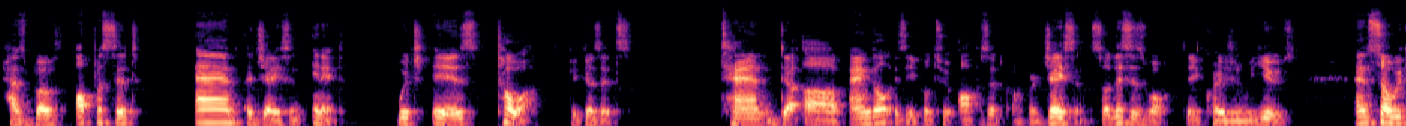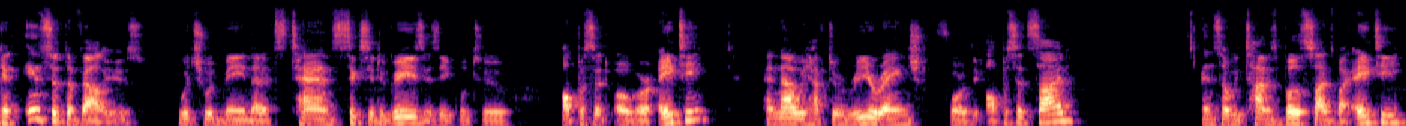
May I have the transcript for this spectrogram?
has both opposite and adjacent in it, which is TOA, because it's tan uh, angle is equal to opposite over adjacent. So this is what the equation we use. And so we can insert the values, which would mean that it's tan 60 degrees is equal to opposite over 80. And now we have to rearrange for the opposite side. And so we times both sides by 80,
